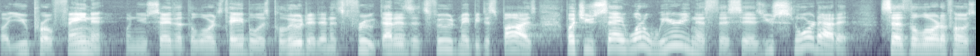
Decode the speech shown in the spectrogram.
But you profane it when you say that the Lord's table is polluted and its fruit, that is, its food, may be despised. But you say, What a weariness this is. You snort at it, says the Lord of hosts.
